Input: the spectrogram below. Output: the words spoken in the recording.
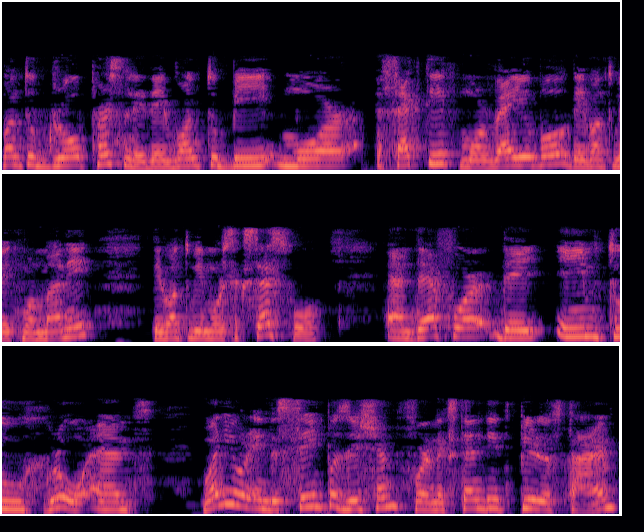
want to grow personally. They want to be more effective, more valuable. They want to make more money. They want to be more successful. And therefore they aim to grow. And when you're in the same position for an extended period of time,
